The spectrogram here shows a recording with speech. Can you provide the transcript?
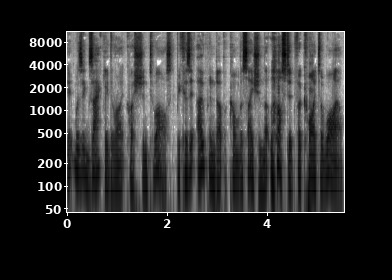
it was exactly the right question to ask because it opened up a conversation that lasted for quite a while.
